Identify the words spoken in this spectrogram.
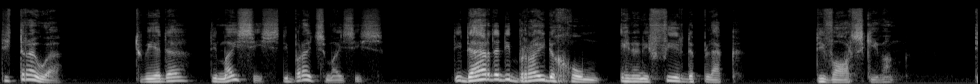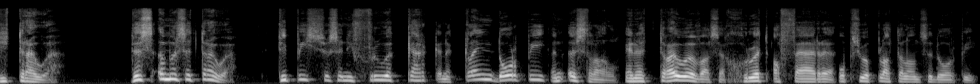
die troue. Tweede, die meisies, die bruidsmeisies. Die derde, die bruidegom en in die vierde plek die waarskuwing die troue. Dis immers 'n troue, tipies soos in die vroeë kerk in 'n klein dorpie in Israel. En 'n troue was 'n groot affære op so 'n plattelandse dorpie.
